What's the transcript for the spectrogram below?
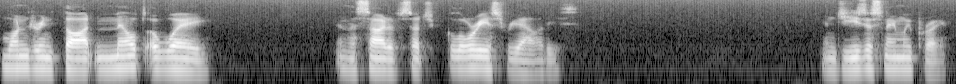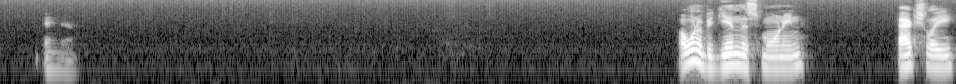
wandering thought melt away in the sight of such glorious realities. In Jesus' name we pray. Amen. I want to begin this morning actually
